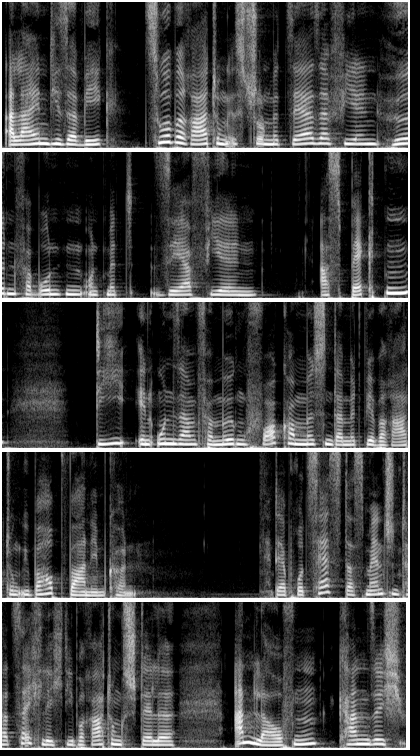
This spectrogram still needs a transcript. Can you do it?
allein dieser Weg zur Beratung ist schon mit sehr, sehr vielen Hürden verbunden und mit sehr vielen Aspekten, die in unserem Vermögen vorkommen müssen, damit wir Beratung überhaupt wahrnehmen können. Der Prozess, dass Menschen tatsächlich die Beratungsstelle anlaufen, kann sich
